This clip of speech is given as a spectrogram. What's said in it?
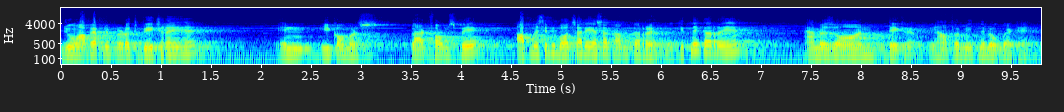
जो वहाँ पे अपने प्रोडक्ट्स बेच रहे हैं इन ई कॉमर्स प्लेटफॉर्म्स पे। आप में से भी बहुत सारे ऐसा काम कर रहे होंगे। कितने कर रहे हैं? अमेजॉन देख रहे हो, यहाँ पर भी इतने लोग बैठे हैं।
